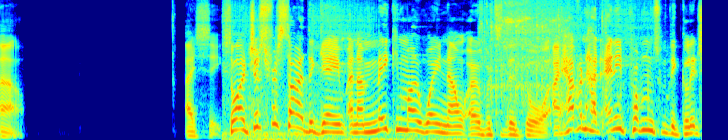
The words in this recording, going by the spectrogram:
Ow. I see. So I just restarted the game and I'm making my way now over to the door. I haven't had any problems with the glitch.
